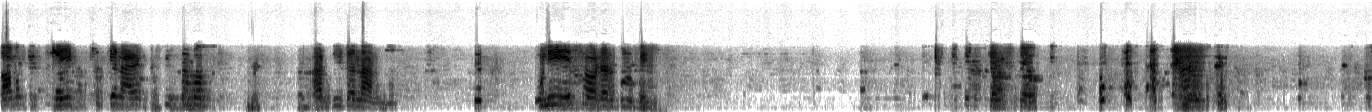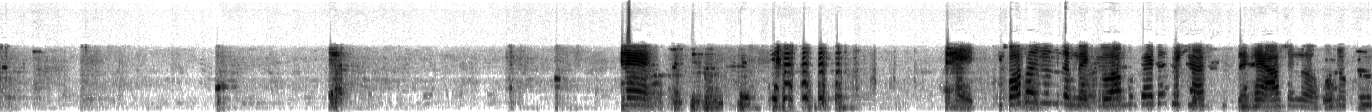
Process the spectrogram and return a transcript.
আমাকে একটু লেগ চিকেন আর একটা কাবাব আর দুইটা নান। উনি এসে অর্ডার করবে। আমার পেটে থেকে আসতেছে হ্যাঁ আসলে। ও যখন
